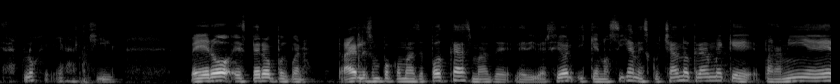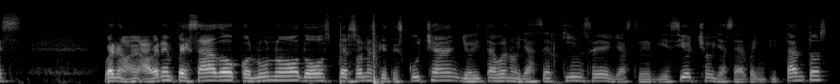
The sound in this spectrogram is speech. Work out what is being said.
Me da flojera, chile. Pero espero, pues bueno, traerles un poco más de podcast, más de, de diversión y que nos sigan escuchando. Créanme que para mí es bueno, haber empezado con uno, dos personas que te escuchan y ahorita, bueno, ya ser 15, ya ser 18, ya ser veintitantos,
